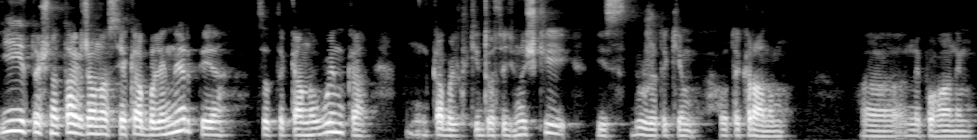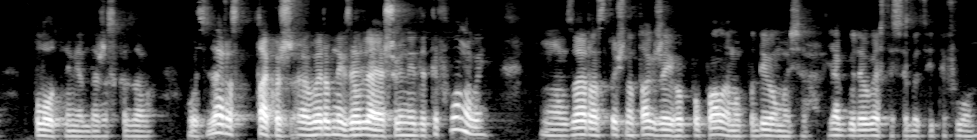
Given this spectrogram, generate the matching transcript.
і точно так же у нас є кабель Енерпія. Це така новинка. Кабель такий досить гнучкий із дуже таким от екраном е, непоганим, плотним, я б навіть сказав. Ось зараз також е, виробник заявляє, що він йде тефлоновий. Зараз точно так же його попалимо, подивимося, як буде вести себе цей тефлон.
